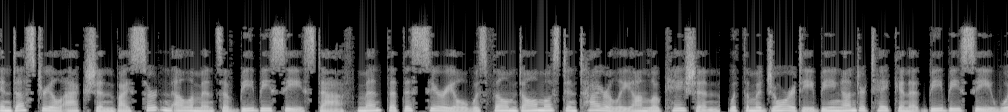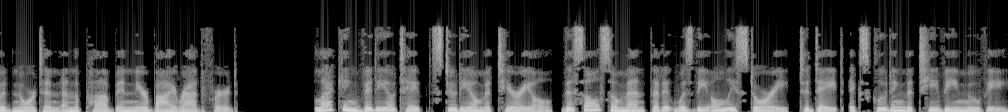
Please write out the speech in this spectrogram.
Industrial action by certain elements of BBC staff meant that this serial was filmed almost entirely on location, with the majority being undertaken at BBC Wood Norton and the pub in nearby Radford. Lacking videotaped studio material, this also meant that it was the only story, to date excluding the TV movie,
